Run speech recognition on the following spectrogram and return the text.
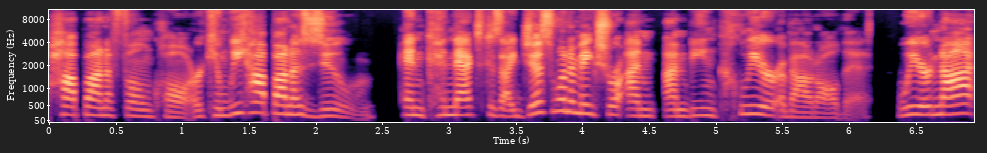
hop on a phone call or can we hop on a Zoom and connect because I just want to make sure I'm I'm being clear about all this. We are not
